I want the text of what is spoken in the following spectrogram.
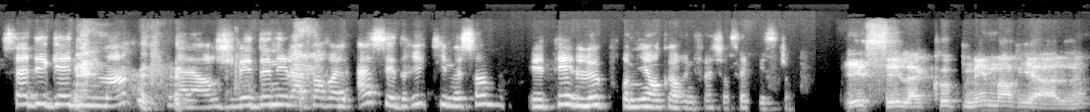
ça dégaine une main. Alors je vais donner la parole à Cédric qui me semble était le premier encore une fois sur cette question. Et c'est la coupe mémoriale.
